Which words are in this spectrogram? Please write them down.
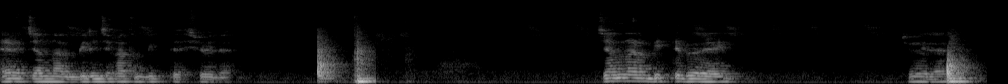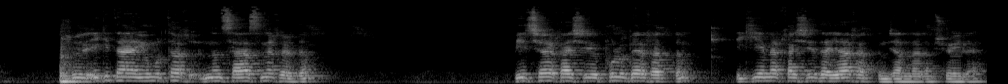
Evet canlarım birinci katım bitti şöyle. Canlarım bitti böreğim. Şöyle. Şöyle iki tane yumurtanın sarısını kırdım. Bir çay kaşığı pul biber kattım. İki yemek kaşığı da yağ kattım canlarım şöyle.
